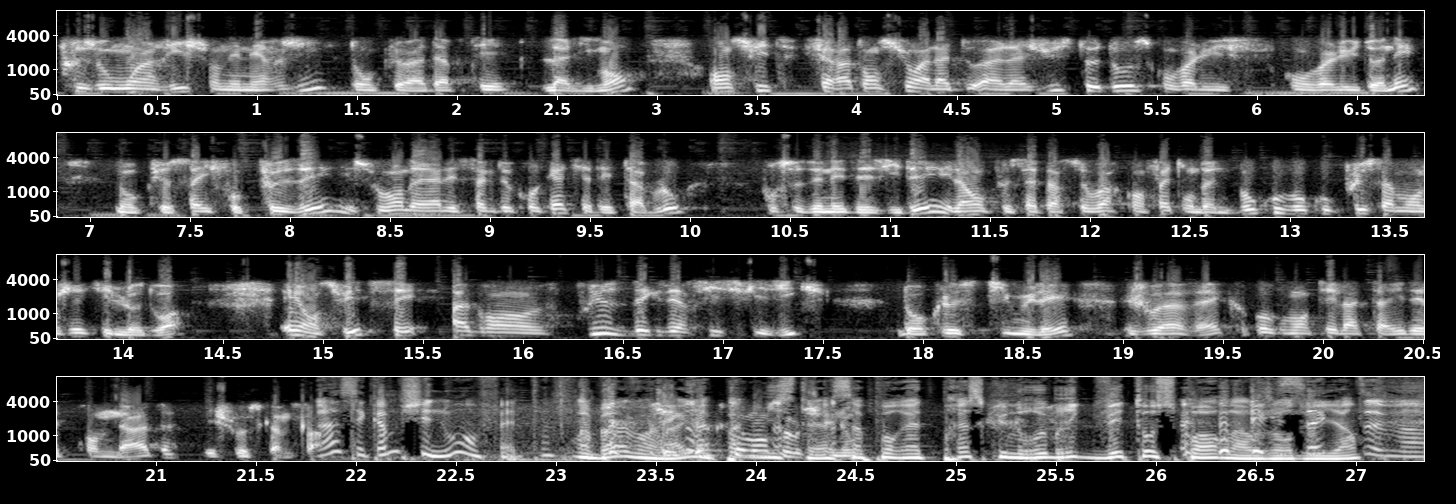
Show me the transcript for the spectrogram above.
plus ou moins riches en énergie, donc euh, adapter l'aliment. Ensuite, faire attention à la, à la juste dose qu'on va lui qu'on va lui donner. Donc ça, il faut peser. Et souvent derrière les sacs de croquettes, il y a des tableaux pour se donner des idées. Et là, on peut s'apercevoir qu'en fait, on donne beaucoup beaucoup plus à manger qu'il le doit. Et ensuite, c'est plus d'exercice physique. Donc le stimuler, jouer avec, augmenter la taille des promenades, des choses comme ça. Ah, c'est comme chez nous en fait. ah bah voilà il y a pas de exactement comme mystère chez nous. ça pourrait être presque une rubrique veto sport là aujourd'hui hein. Exactement.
